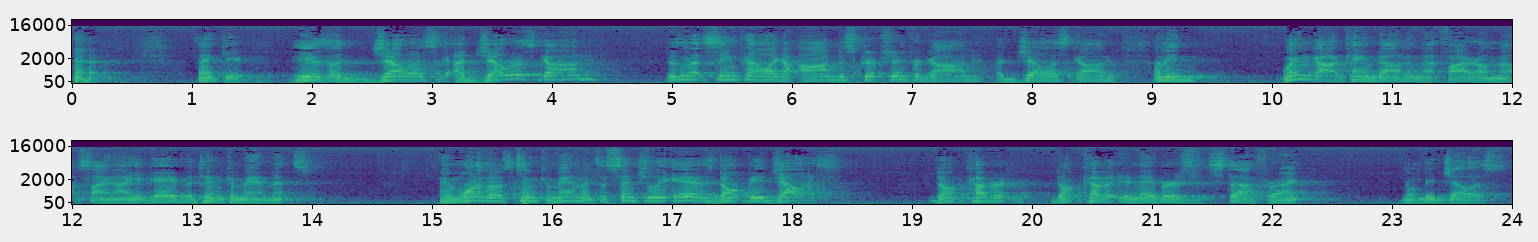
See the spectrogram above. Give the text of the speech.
Thank you. He is a jealous a jealous God? Doesn't that seem kind of like an odd description for God? A jealous God? I mean, when God came down in that fire on Mount Sinai, He gave the Ten Commandments. And one of those Ten Commandments essentially is don't be jealous. Don't covet, don't covet your neighbor's stuff, right? Don't be jealous.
